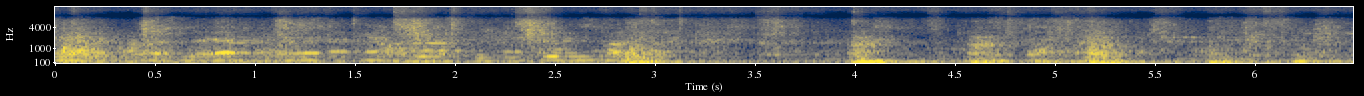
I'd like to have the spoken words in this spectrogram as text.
Thank you.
